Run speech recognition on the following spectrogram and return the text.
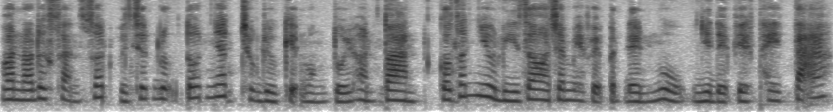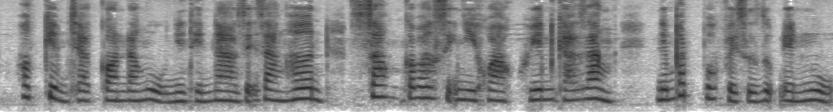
và nó được sản xuất với chất lượng tốt nhất trong điều kiện bóng tối hoàn toàn. Có rất nhiều lý do cha mẹ phải bật đèn ngủ như để việc thay tã hoặc kiểm tra con đang ngủ như thế nào dễ dàng hơn. Song các bác sĩ nhi khoa khuyên cáo rằng nếu bắt buộc phải sử dụng đèn ngủ,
